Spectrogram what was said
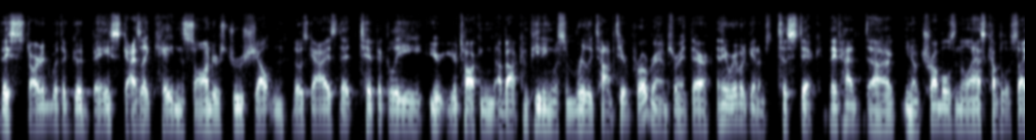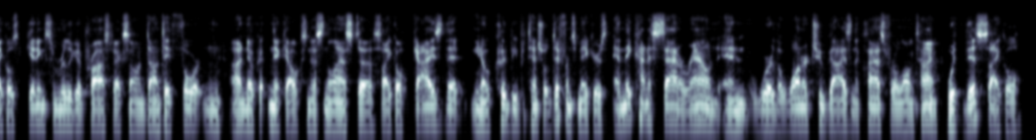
they started with a good base. Guys like Kaden Saunders, Drew Shelton, those guys that typically you're you're talking about competing with some really top tier programs right there, and they were able to get them to stick. They've had uh, you know troubles in the last couple of cycles getting some really good prospects on Dante Thornton, uh, Nick, Nick Elksnis in the last uh, cycle, guys that that you know could be potential difference makers and they kind of sat around and were the one or two guys in the class for a long time. With this cycle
